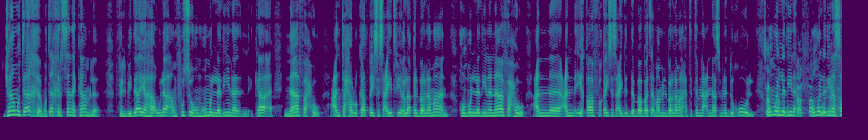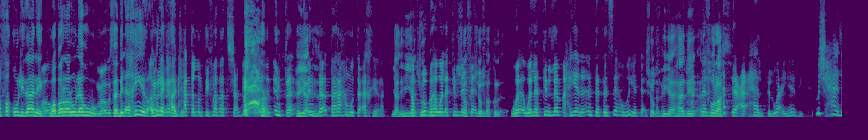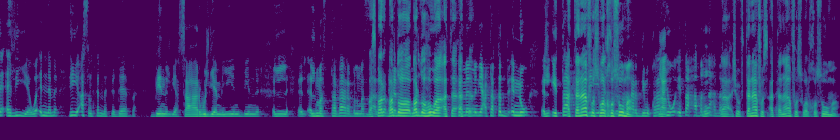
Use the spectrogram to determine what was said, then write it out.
جاء متأخر متأخر سنة كاملة. في البداية هؤلاء أنفسهم هم الذين كا- نافحوا عن تحركات قيس سعيد في إغلاق البرلمان. هم الذين نافحوا عن عن إيقاف قيس سعيد الدبابات أمام البرلمان حتى تمنع الناس من الدخول. هم الذين صفقوا هم الذين. صفقوا لذلك وبرروا له. فبالأخير أقول لك حاجة. حتى الانتفاضات الشعبية أحياناً أنت هي- أنت تراها متأخرة. يعني هي تطلبها ولكن لا شوف تأتي. شوف أقول و- ولكن لم أحيانا أنت تنساها وهي تأتي. شوف لم هي هذه حتى ال- الفرص حتى حالة الوعي هذه مش حالة آلية وإنما هي أصلا ثم تدافع بين اليسار واليمين بين ال- ال- المس- تضارب المصالح بس برضه هو. برضه هو أت... ثم أت... من يعتقد إنه الإطاحة التنافس. المسار الديمقراطي نعم. هو إطاحة بالنهضة لا شوف التنافس التنافس والخصومة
